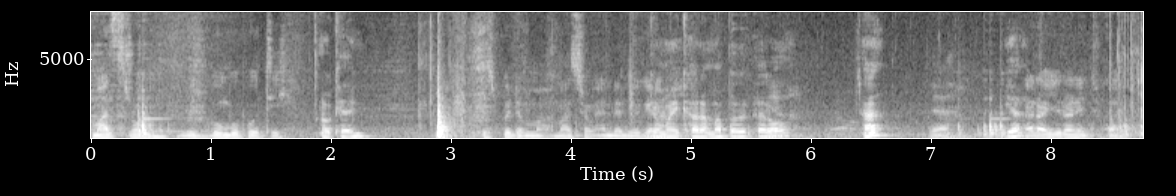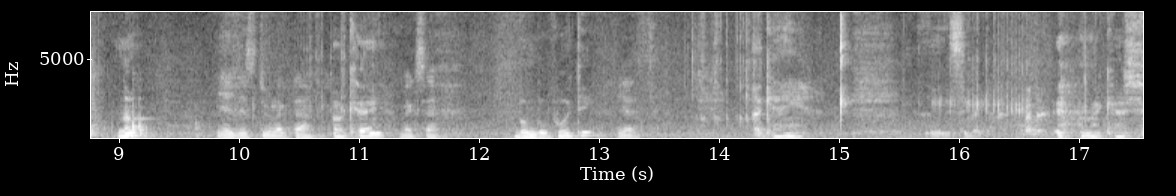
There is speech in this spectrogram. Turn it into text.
mushroom with bumbu putih. Okay. Just put the mu- mushroom and then we get. Do you want me to cut them up at Yeah. all? Huh? Yeah. Yeah? No, no, you don't need to cut it. No? Yeah, just do like that. Okay. Make sense? Bumbu putih. Yes. Okay. Let me see if I can better. Oh my gosh.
